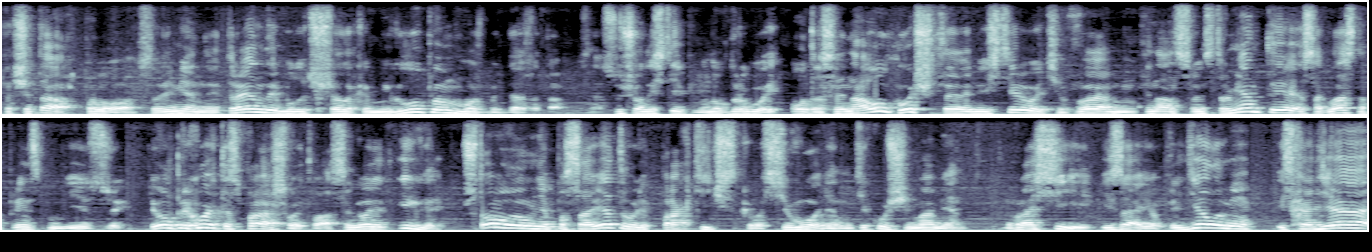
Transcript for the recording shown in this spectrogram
почитав про современные тренды, будучи человеком не глупым, может быть, даже там, не знаю, с ученой степенью, но в другой отрасли наук, хочет инвестировать в финансовые инструменты согласно принципам ESG. И он приходит и спрашивает вас, и говорит, Игорь, что вы мне посоветовали практического сегодня, на текущий момент? в России и за ее пределами, исходя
